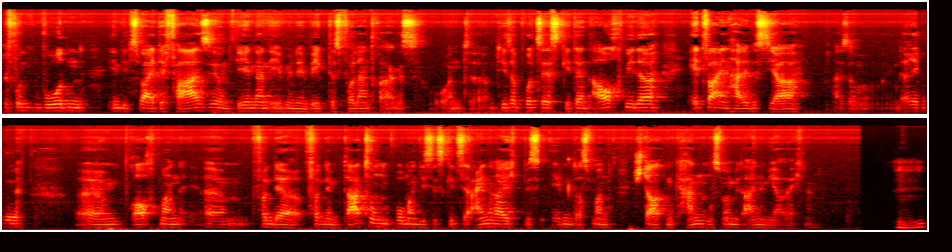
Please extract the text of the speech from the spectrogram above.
befunden wurden, in die zweite Phase und gehen dann eben in den Weg des Vollantrages. Und äh, dieser Prozess geht dann auch wieder etwa ein halbes Jahr. Also in der Regel ähm, braucht man ähm, von, der, von dem Datum, wo man diese Skizze einreicht, bis eben, dass man starten kann, muss man mit einem Jahr rechnen. Mhm.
